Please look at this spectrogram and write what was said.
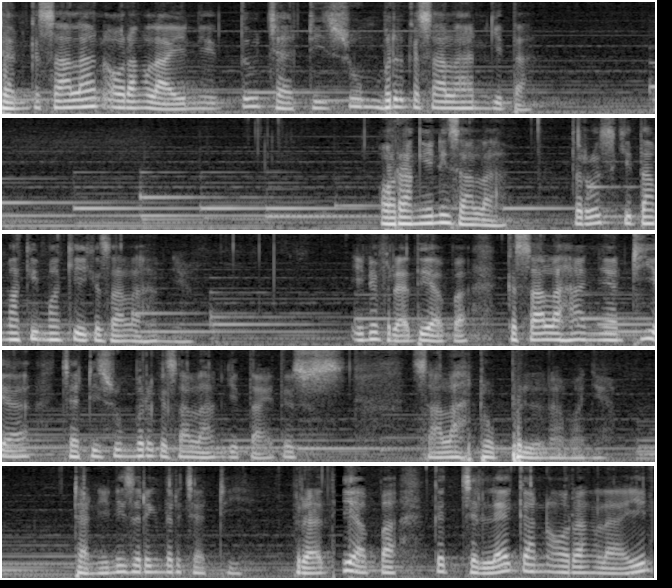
dan kesalahan orang lain itu jadi sumber kesalahan kita. Orang ini salah, terus kita maki-maki kesalahannya. Ini berarti apa? Kesalahannya dia jadi sumber kesalahan kita. Itu salah double namanya. Dan ini sering terjadi. Berarti apa? Kejelekan orang lain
